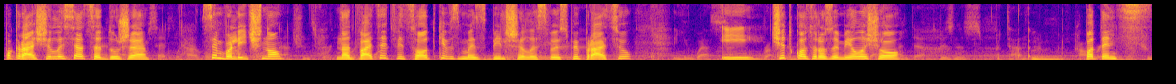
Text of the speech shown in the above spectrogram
покращилися. Це дуже Символічно на 20% ми збільшили свою співпрацю і чітко зрозуміло, що потенці...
